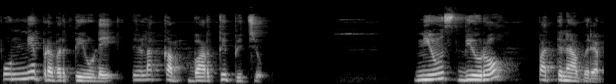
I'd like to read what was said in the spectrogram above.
പുണ്യപ്രവൃത്തിയുടെ തിളക്കം വർദ്ധിപ്പിച്ചു. News bureau Pathanapuram.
